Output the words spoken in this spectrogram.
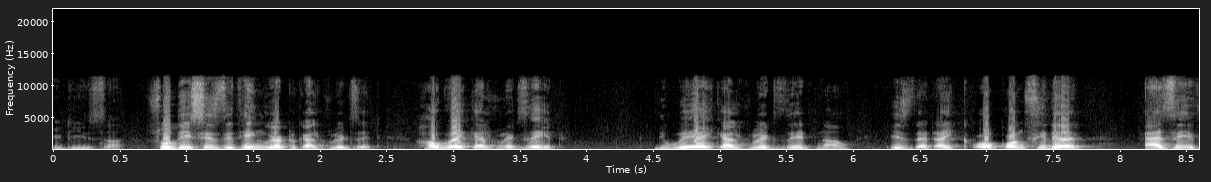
It is uh, so this is the thing we have to calculate z. How do I calculate z? The way I calculate z now is that I consider as if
